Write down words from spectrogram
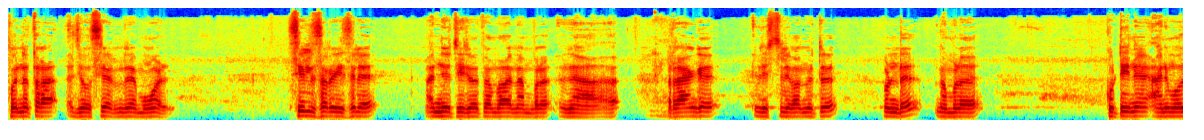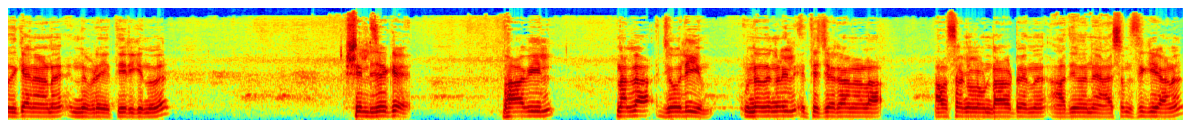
പുന്നത്ര ജോസിയേട്ടന്റെ മോൾ സിവിൽ സർവീസിൽ അഞ്ഞൂറ്റി ഇരുപത്തൊമ്പത് നമ്പർ റാങ്ക് ലിസ്റ്റിൽ വന്നിട്ട് ഉണ്ട്. നമ്മൾ കുട്ടീനെ അനുമോദിക്കാനാണ് ഇന്നിവിടെ എത്തിയിരിക്കുന്നത്. ഷിൽജയ്ക്ക് ഭാവിയിൽ നല്ല ജോലിയും ഉന്നതങ്ങളിൽ എത്തിച്ചേരാനുള്ള അവസരങ്ങൾ ഉണ്ടാകട്ടെ എന്ന് ആദ്യം തന്നെ ആശംസിക്കുകയാണ്.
